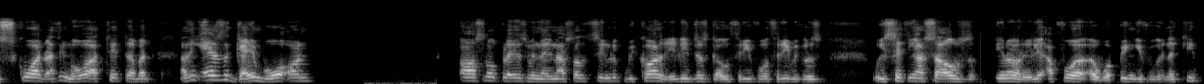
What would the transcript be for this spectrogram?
squad. I think more Arteta, but I think as the game wore on, Arsenal players when they now started saying, "Look, we can't really just go three four three because we're setting ourselves, you know, really up for a whipping if we're going to keep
